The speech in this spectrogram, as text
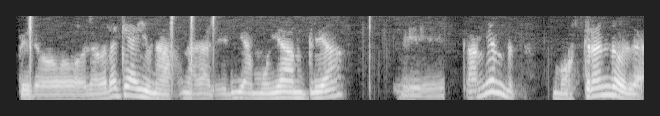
Pero la verdad que hay una, una galería muy amplia, eh, también mostrando la,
